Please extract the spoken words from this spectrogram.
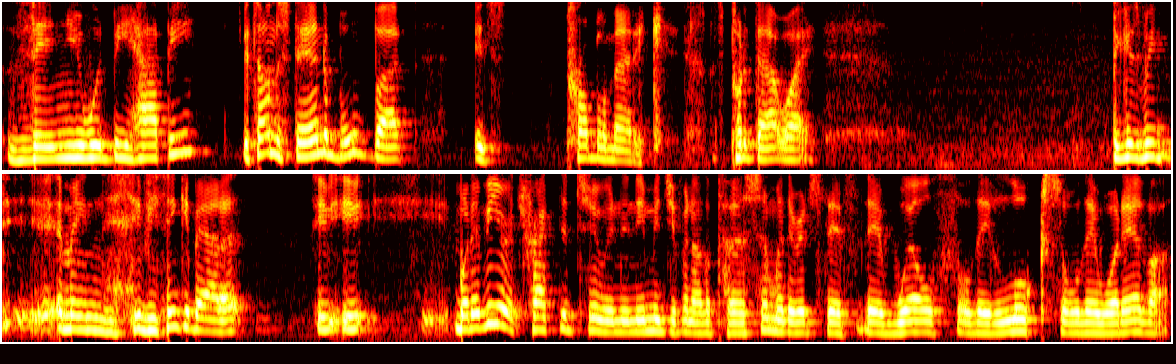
then you would be happy, it's understandable, but it's problematic. Let's put it that way. Because we, I mean, if you think about it, whatever you're attracted to in an image of another person, whether it's their their wealth or their looks or their whatever,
